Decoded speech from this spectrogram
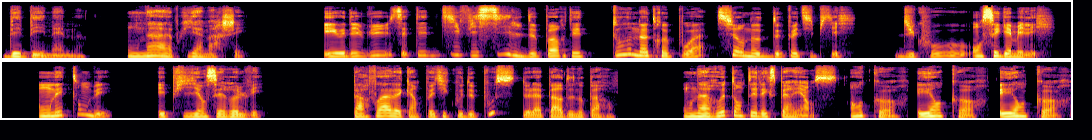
bébé même, on a appris à marcher. Et au début, c'était difficile de porter tout notre poids sur nos deux petits pieds. Du coup, on s'est gamellé. On est tombé, et puis on s'est relevé. Parfois avec un petit coup de pouce de la part de nos parents. On a retenté l'expérience, encore et encore et encore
